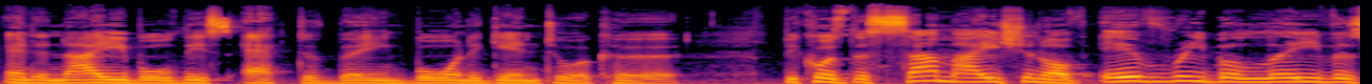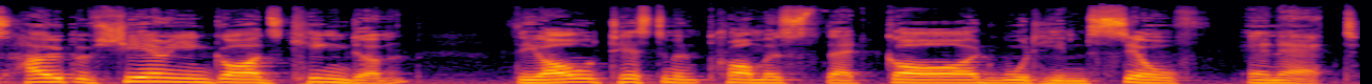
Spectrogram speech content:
and enable this act of being born again to occur. Because the summation of every believer's hope of sharing in God's kingdom, the Old Testament promised that God would Himself enact.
